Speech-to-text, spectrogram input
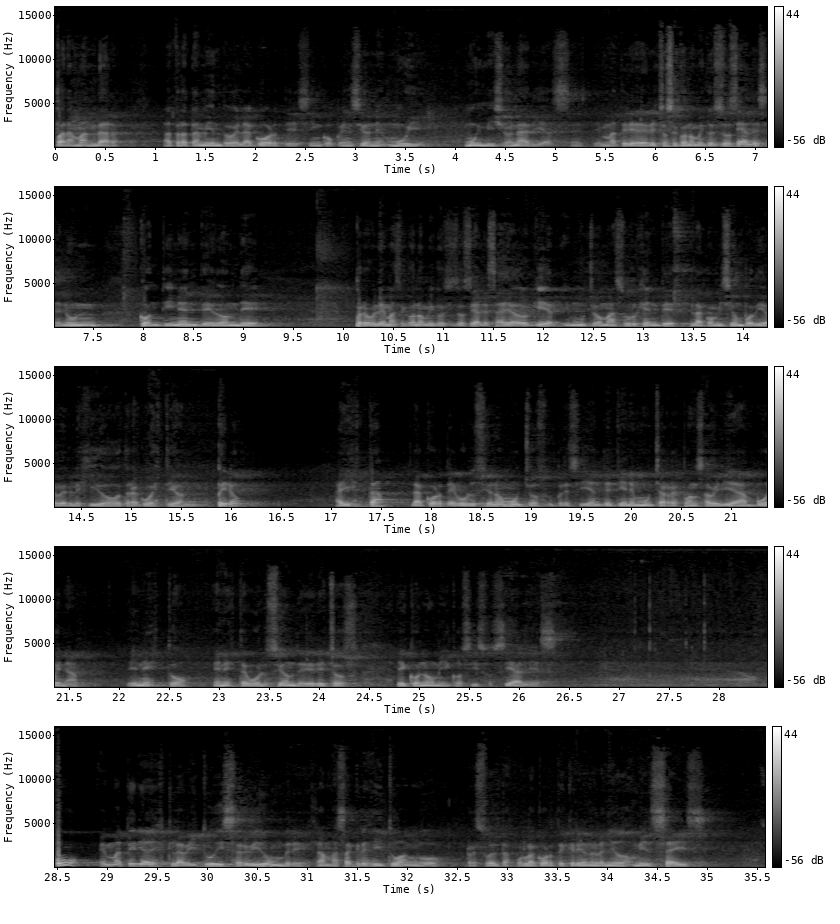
para mandar a tratamiento de la Corte cinco pensiones muy, muy millonarias este, en materia de derechos económicos y sociales, en un continente donde problemas económicos y sociales hay a doquier y mucho más urgentes, la Comisión podía haber elegido otra cuestión. Pero ahí está, la Corte evolucionó mucho, su presidente tiene mucha responsabilidad buena en esto, en esta evolución de derechos económicos y sociales. O en materia de esclavitud y servidumbre, las masacres de Ituango, resueltas por la Corte, creo, en el año 2006,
